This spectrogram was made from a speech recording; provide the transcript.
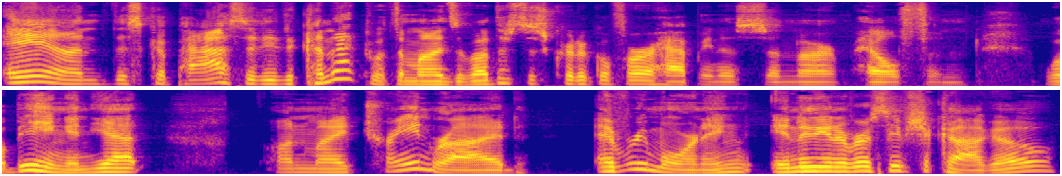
and this capacity to connect with the minds of others is critical for our happiness and our health and well being. And yet, on my train ride every morning into the University of Chicago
